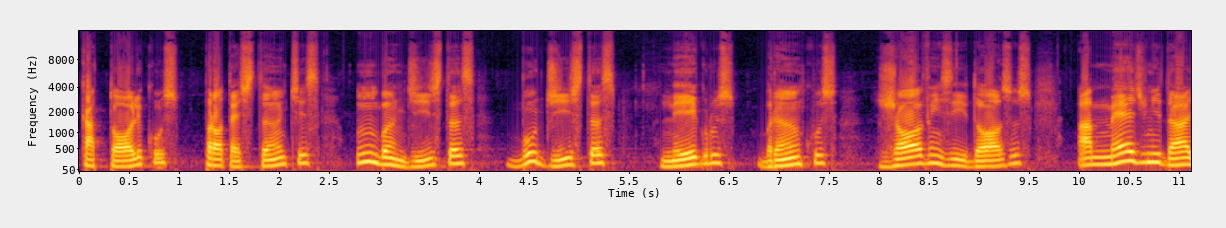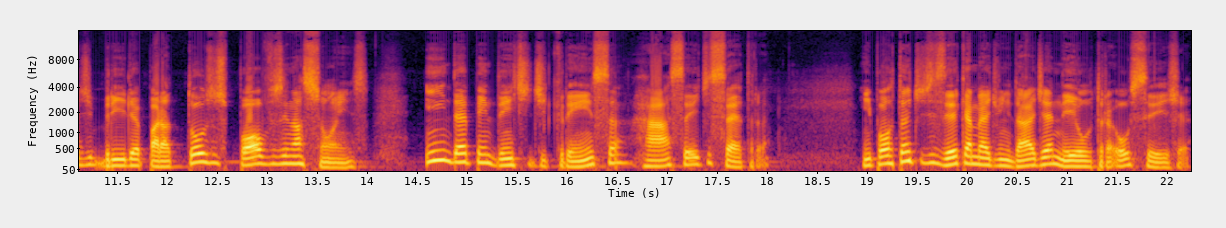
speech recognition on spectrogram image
católicos, protestantes, umbandistas, budistas, negros, brancos, jovens e idosos, a mediunidade brilha para todos os povos e nações, independente de crença, raça, etc. Importante dizer que a mediunidade é neutra, ou seja,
